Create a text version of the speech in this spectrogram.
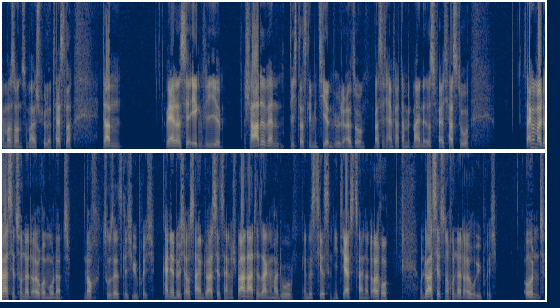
Amazon zum Beispiel oder Tesla, dann wäre es ja irgendwie schade, wenn dich das limitieren würde. Also, was ich einfach damit meine, ist, vielleicht hast du, sagen wir mal, du hast jetzt 100 Euro im Monat noch zusätzlich übrig. Kann ja durchaus sein. Du hast jetzt eine Sparrate, sagen wir mal, du investierst in ETFs 200 Euro und du hast jetzt noch 100 Euro übrig. Und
